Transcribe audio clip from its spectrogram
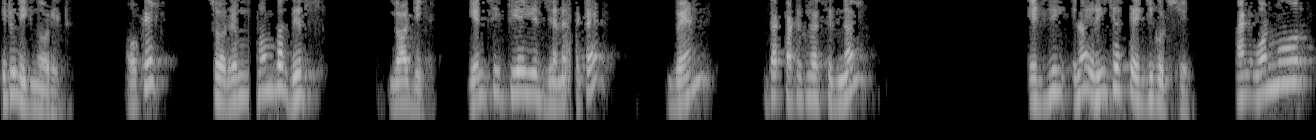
it will ignore it. Okay. So remember this logic. NCPI is generated when that particular signal you know reaches the execute state. And one more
